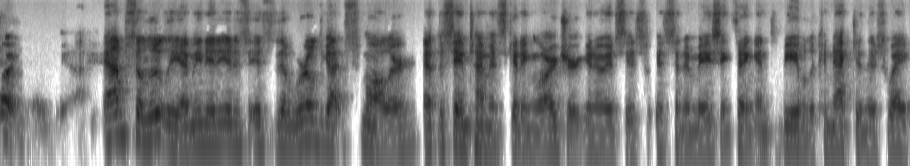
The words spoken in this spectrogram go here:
Well, absolutely. I mean it is it's the world got smaller. At the same time it's getting larger. You know it's it's it's an amazing thing and to be able to connect in this way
